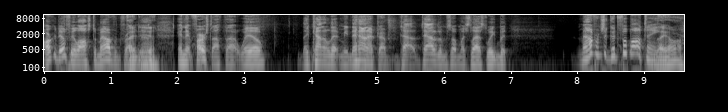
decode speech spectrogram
Arkadelphia lost to Malvern Friday night, and at first I thought, well, they kind of let me down after I tout- touted them so much last week, but Malvern's a good football team. They are.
